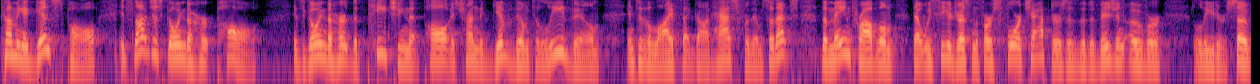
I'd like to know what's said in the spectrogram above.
coming against Paul, it's not just going to hurt Paul, it's going to hurt the teaching that Paul is trying to give them to lead them into the life that God has for them. So that's the main problem that we see addressed in the first four chapters is the division over leaders. So,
